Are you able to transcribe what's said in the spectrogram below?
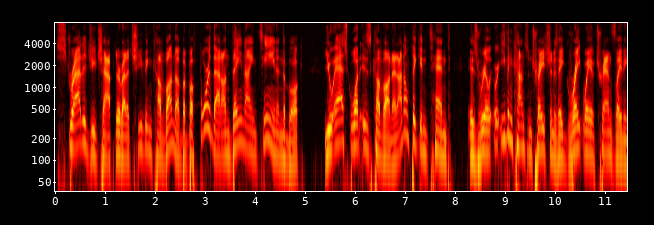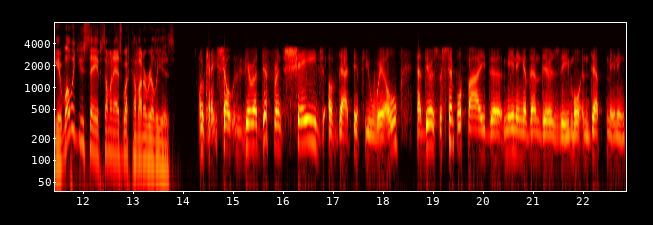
strategy chapter about achieving kavana, but before that, on day 19 in the book, you ask what is kavana, and I don't think intent is really, or even concentration is a great way of translating it. What would you say if someone asked what kavana really is? Okay, so there are different shades of that, if you will, and there's the simplified uh, meaning, and then there's the more in-depth meaning.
